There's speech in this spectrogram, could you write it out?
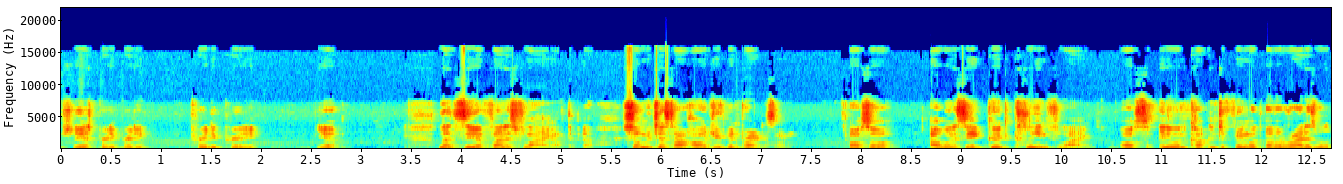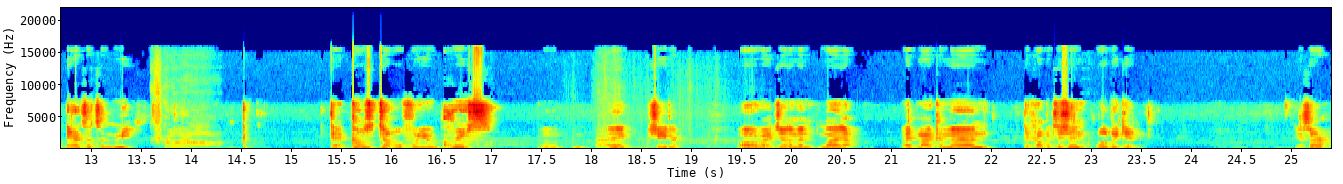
She is pretty pretty. Pretty pretty. Yep. Let's see your finest flying out there. Show me just how hard you've been practicing. Also, I want to see a good clean flying. Also, anyone caught interfering with other riders will answer to me. That goes double for you, Groose! Mm-hmm. Oh, dang, cheater. Alright, gentlemen, line up. At my command, the competition will begin. Yes, sir.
